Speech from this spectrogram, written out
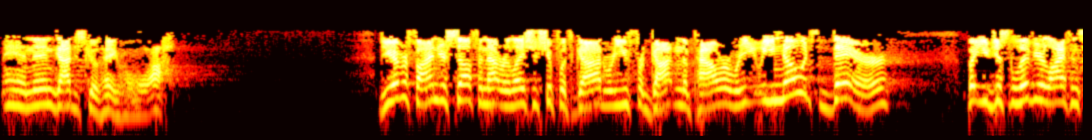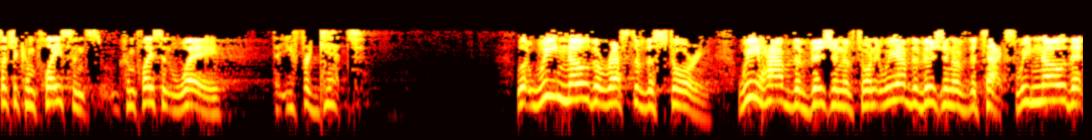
man, then God just goes, hey, wah. Do you ever find yourself in that relationship with God where you've forgotten the power, where you, you know it's there, but you just live your life in such a complacent, complacent way that you forget? Look, we know the rest of the story. We have the vision of 20, we have the vision of the text. We know that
